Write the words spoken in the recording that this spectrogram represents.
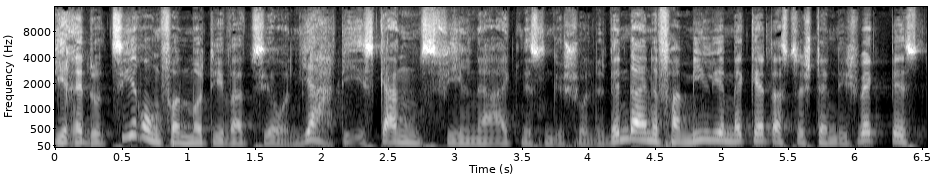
Die Reduzierung von Motivation, ja, die ist ganz vielen Ereignissen geschuldet. Wenn deine Familie meckert, dass du ständig weg bist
